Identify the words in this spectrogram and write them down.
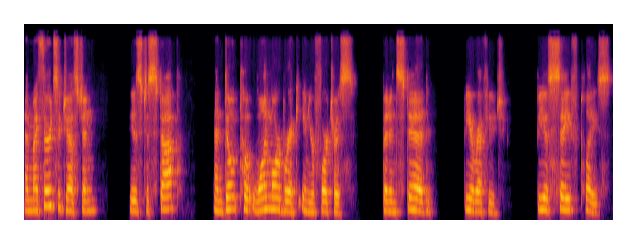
And my third suggestion is to stop And don't put one more brick in your fortress, but instead be a refuge, be a safe place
